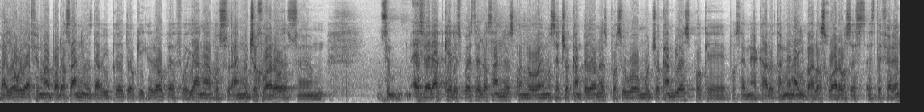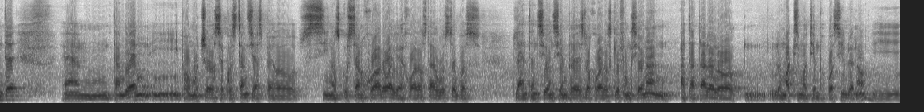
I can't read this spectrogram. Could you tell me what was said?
Valloria ha firmado por dos años, David Preto, Kike López, Follana, pues hay muchos jugadores. Eh, es verdad que después de los años, cuando hemos hecho campeones, pues hubo muchos cambios, porque pues, el mercado también ahí para los jugadores es, diferente. Um, también y por muchas circunstancias, pero si nos gusta un jugador y el jugador está a gusto, pues la intención siempre es los jugadores que funcionan a tratarlo lo, lo máximo tiempo posible, ¿no? Y,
